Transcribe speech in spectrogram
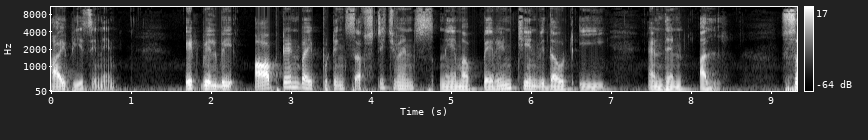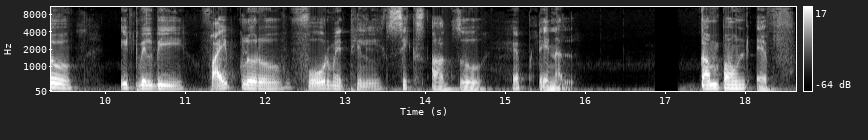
IUPAC name. It will be obtained by putting substituents name of parent chain without E and then al. So it will be 5 chloro 4 methyl 6 oxo heptanal. Compound F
